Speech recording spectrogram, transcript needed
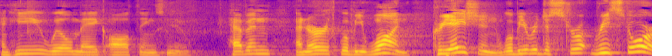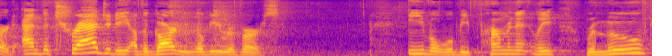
and he will make all things new. Heaven and earth will be one. Creation will be restored, and the tragedy of the garden will be reversed. Evil will be permanently removed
